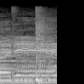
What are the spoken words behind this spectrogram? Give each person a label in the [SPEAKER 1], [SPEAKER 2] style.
[SPEAKER 1] would it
